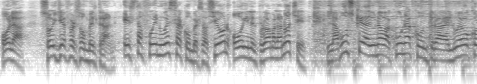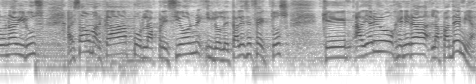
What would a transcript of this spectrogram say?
Hola, soy Jefferson Beltrán. Esta fue nuestra conversación hoy en el programa La Noche. La búsqueda de una vacuna contra el nuevo coronavirus ha estado marcada por la presión y los letales efectos que a diario genera la pandemia.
